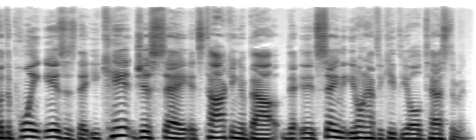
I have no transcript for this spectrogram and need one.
But the point is, is that you can't just say it's talking about, it's saying that you don't have to keep the Old Testament.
